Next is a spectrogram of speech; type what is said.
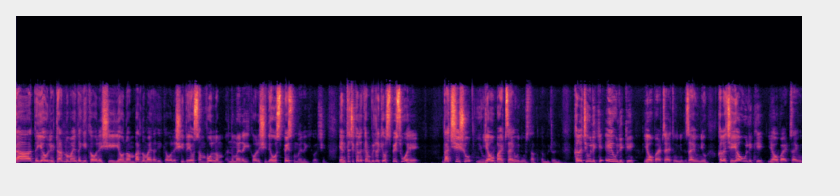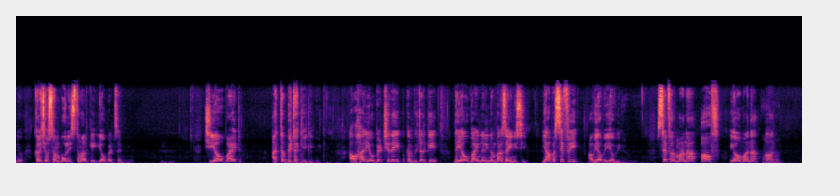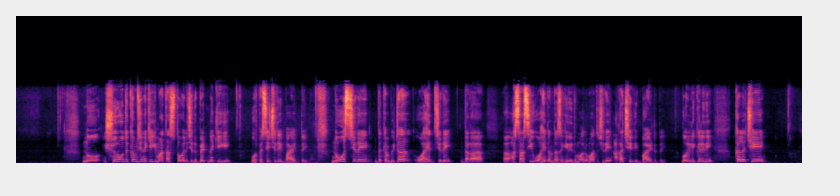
دا د یو لیټر نمایندګي کولی شي، یو نمبر نمایندګي کولی شي، د یو سمبول نمایندګي کولی شي، د یوه سپیس نمایندګي کولی شي. یعنې ته چې کله کمپیوټر کې یو سپیس ووهې، دا څه شی شو؟ یو بایټ ځای ونیو ستا په کمپیوټر کې. کله چې ولیکې، A ولیکې، یو بایټ ځای ونیو. کله چې یو ولیکې، یو بایټ ځای ونیو. کله چې یو سمبول استعمال کړې، یو بایټ ځای ونیو. چې یو بایټ اته بیټه کیږي او هر یو بیټ چې دی په کمپیوټر کې د یو باینری نمبر ځای نیسي یا به صفری او یا به یوي صفر معنا آف یو معنا آن نو شروع د کم ځای نه کیږي ما تاسو ته ویل چې د بیټ نه کیږي ورپسې چې دی بایټ دی نو اوس چې دی د کمپیوټر واحد چې دی دغه اساسي واحد اندازګيري د معلوماتو چې دی هغه چې دی بایټ دی ګور لیکل دي کله چې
